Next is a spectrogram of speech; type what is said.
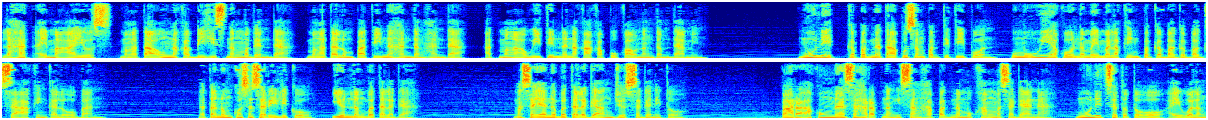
lahat ay maayos, mga taong nakabihis ng maganda, mga talumpati na handang-handa, at mga awitin na nakakapukaw ng damdamin. Ngunit kapag natapos ang pagtitipon, umuwi ako na may malaking pagkabagabag sa aking kalooban. Natanong ko sa sarili ko, iyon lang ba talaga? Masaya na ba talaga ang Diyos sa ganito? Para akong nasa harap ng isang hapag na mukhang masagana, ngunit sa totoo ay walang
